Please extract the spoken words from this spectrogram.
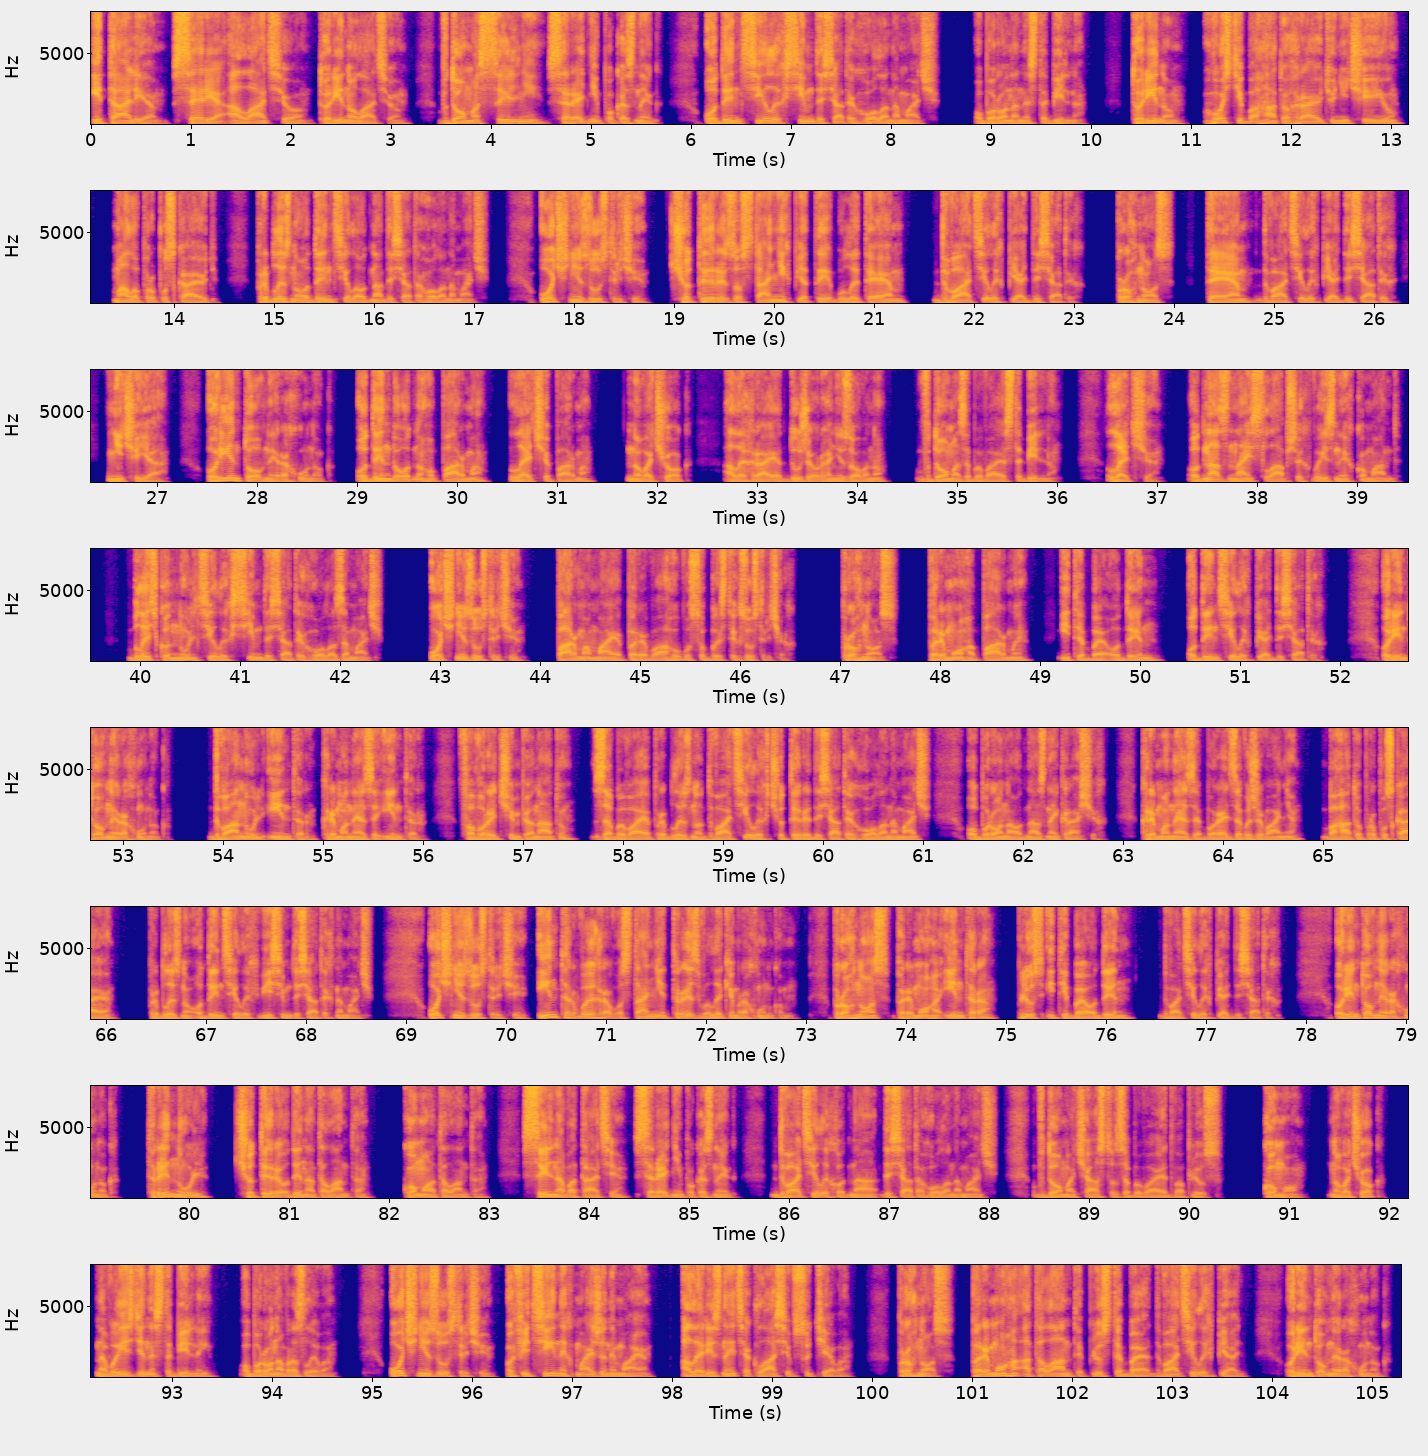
Італія, серія А Лаціо, Торіно Лаціо. Вдома сильні, середній показник. 1,7 гола на матч. Оборона нестабільна. Торіно. Гості багато грають у нічию, мало пропускають. Приблизно 1,1 гола на матч. Очні зустрічі. Чотири з останніх п'яти були ТМ 2,5. Прогноз ТМ 2,5. Нічия. Орієнтовний рахунок. Один до одного парма, лече парма, новачок, але грає дуже організовано, вдома забиває стабільно. Лече – одна з найслабших виїзних команд. Близько 0,7 гола за матч. Очні зустрічі. Парма має перевагу в особистих зустрічах. Прогноз. Перемога Парми, ІТБ 1, 1,5. Орієнтовний рахунок. 2-0 Інтер, Кремонезе Інтер. Фаворит чемпіонату забиває приблизно 2,4 гола на матч. Оборона одна з найкращих. Кремонезе борець за виживання, багато пропускає приблизно 1,8 на матч. Очні зустрічі. Інтер виграв останні три з великим рахунком. Прогноз перемога Інтера плюс ІТБ 1 2,5. Орієнтовний рахунок 3-0, 4-1 Аталанта, Комо Аталанта. Сильна в атаці, середній показник 2,1 гола на матч. Вдома часто забиває 2+. Комо. Новачок. На виїзді нестабільний. Оборона вразлива. Очні зустрічі. Офіційних майже немає, але різниця класів суттєва. Прогноз. Перемога Аталанти плюс ТБ 2,5. Орієнтовний рахунок.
